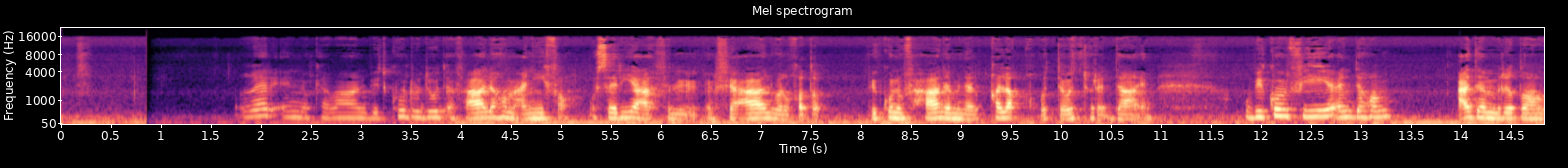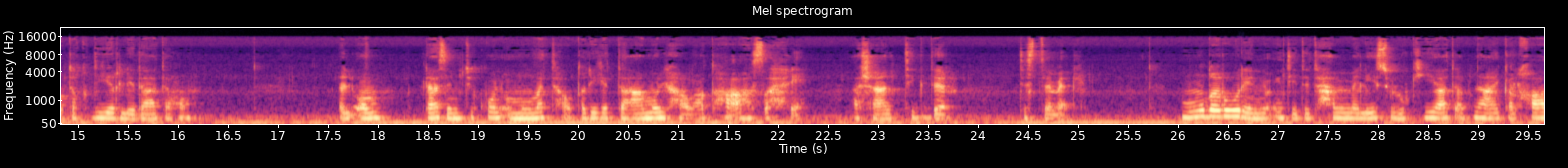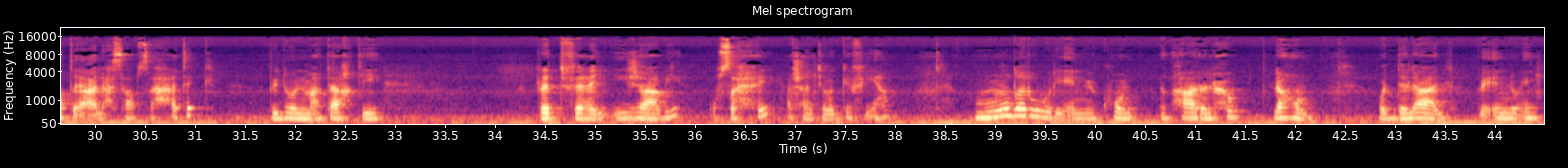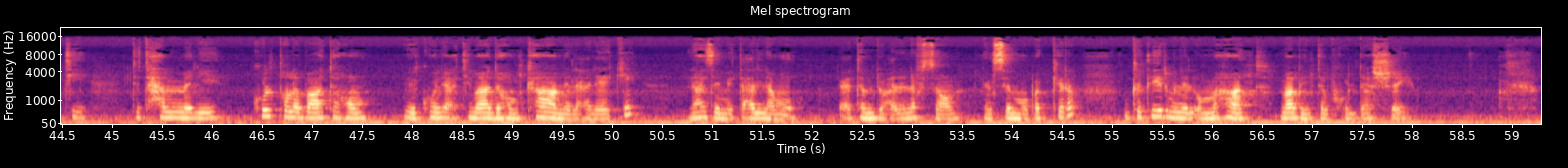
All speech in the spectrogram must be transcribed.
غير إنه كمان بتكون ردود أفعالهم عنيفة وسريعة في الانفعال والغضب. بيكونوا في حالة من القلق والتوتر الدائم. وبيكون في عندهم عدم رضا وتقدير لذاتهم. الأم لازم تكون أمومتها وطريقة تعاملها وعطائها صحي عشان تقدر تستمر. مو ضروري إنه انت تتحملي سلوكيات أبنائك الخاطئة على حساب صحتك. بدون ما تاخدي رد فعل إيجابي وصحي عشان توقفيها. مو ضروري إنه يكون إظهار الحب لهم والدلال بأنه أنت تتحملي كل طلباتهم ويكون اعتمادهم كامل عليكي. لازم يتعلموا يعتمدوا على نفسهم من سن مبكرة. وكثير من الأمهات ما بينتبهوا لدا الشيء.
